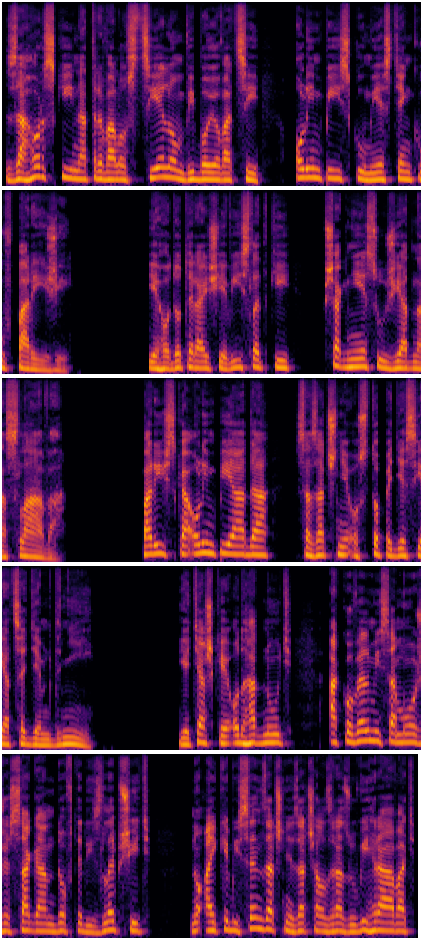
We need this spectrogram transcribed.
za horský natrvalo s cieľom vybojovať si olimpijskú miestenku v Paríži. Jeho doterajšie výsledky však nie sú žiadna sláva. Parížská olimpiáda sa začne o 157 dní. Je ťažké odhadnúť, ako veľmi sa môže Sagan dovtedy zlepšiť, no aj keby senzačne začal zrazu vyhrávať,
